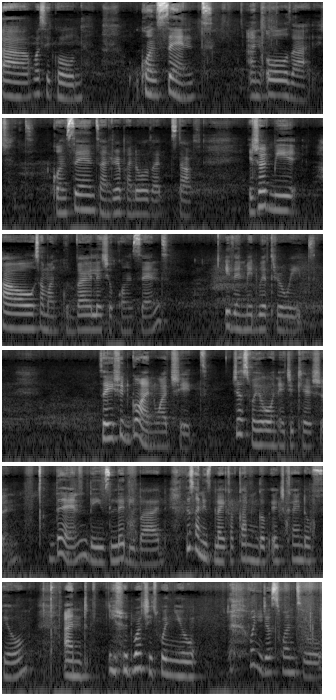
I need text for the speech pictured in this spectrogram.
uh what's it called? Consent and all that consent and rape and all that stuff. It showed me how someone could violate your consent even midway through it. So you should go and watch it just for your own education. Then there's ladybird. This one is like a coming of age kind of film and you should watch it when you when you just want to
